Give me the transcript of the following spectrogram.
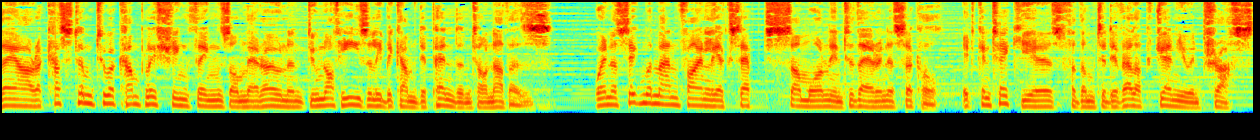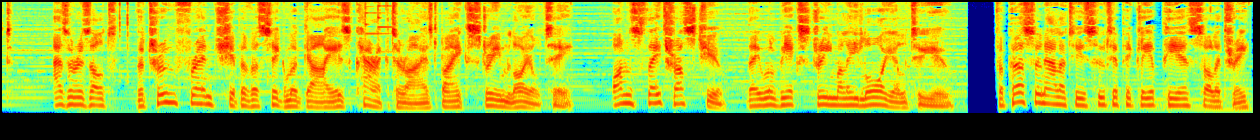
They are accustomed to accomplishing things on their own and do not easily become dependent on others. When a Sigma man finally accepts someone into their inner circle, it can take years for them to develop genuine trust. As a result, the true friendship of a Sigma guy is characterized by extreme loyalty. Once they trust you, they will be extremely loyal to you. For personalities who typically appear solitary,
